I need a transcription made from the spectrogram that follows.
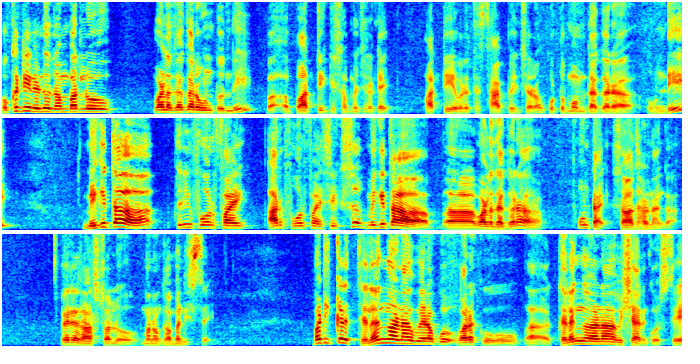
ఒకటి రెండు నంబర్లు వాళ్ళ దగ్గర ఉంటుంది. పార్టీకి సంబంధించిన అంటే పార్టీ ఎవరైతే స్థాపించారో కుటుంబం దగ్గర ఉండి మిగతా three four five or four five six మిగతా వాళ్ళ దగ్గర ఉంటాయి సాధారణంగా. వేరే రాష్ట్రాలు మనం గమనిస్తే. బట్ ఇక్కడ తెలంగాణ వరకు వరకు తెలంగాణ విషయానికి వస్తే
